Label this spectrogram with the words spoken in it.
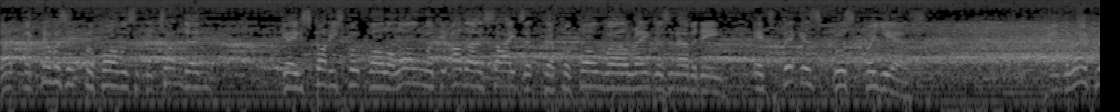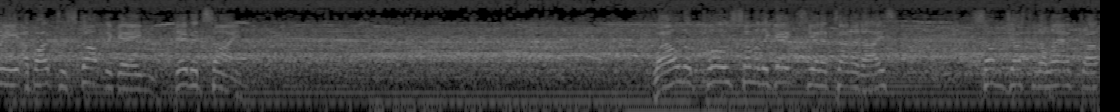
That magnificent performance at the turned in gave Scottish football, along with the other sides that uh, performed well, Rangers and Aberdeen, its biggest boost for years. And the referee about to start the game, David Syme. Well, they've closed some of the gates here at Tannadice. Some just to the left are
